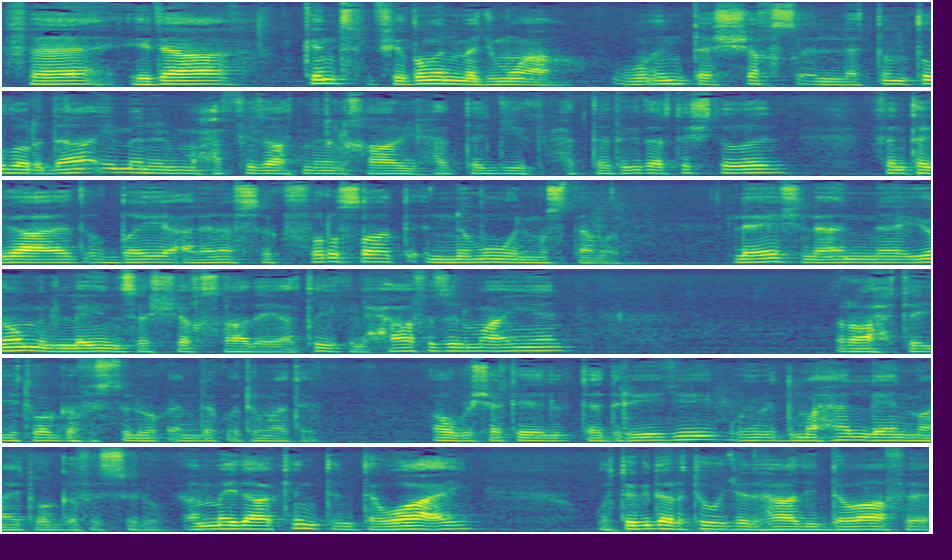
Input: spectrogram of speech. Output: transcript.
فإذا كنت في ضمن مجموعة وأنت الشخص اللي تنتظر دائما المحفزات من الخارج حتى تجيك حتى تقدر تشتغل فأنت قاعد تضيع على نفسك فرصة النمو المستمر ليش؟ لأن يوم اللي ينسى الشخص هذا يعطيك الحافز المعين راح يتوقف السلوك عندك أوتوماتيك أو بشكل تدريجي ويضمحل لين ما يتوقف السلوك أما إذا كنت أنت واعي وتقدر توجد هذه الدوافع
